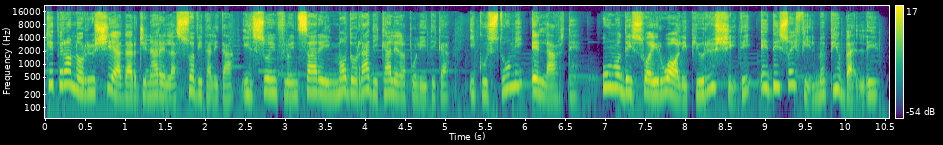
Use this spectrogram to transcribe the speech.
che però non riuscì ad arginare la sua vitalità, il suo influenzare in modo radicale la politica, i costumi e l'arte. Uno dei suoi ruoli più riusciti e dei suoi film più belli.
